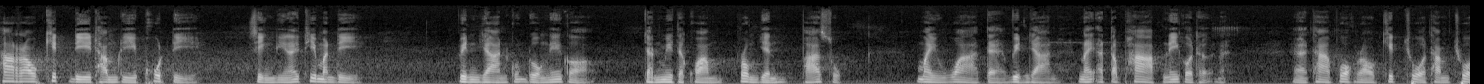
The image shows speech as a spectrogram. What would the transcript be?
ถ้าเราคิดดีทำดีพูดดี สิ่งนี้ไหนที่มันดี วิญญาณคุณดวงนี้ก็จะมีแต่ความร่มเย็นผาสุข ไม่ว่าแต่วิญญาณในอัตภาพนี้ก็เถอะนะถ้าพวกเราคิดชั่วทำชั่ว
